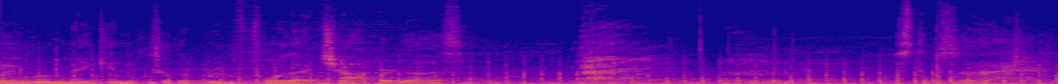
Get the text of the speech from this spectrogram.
way we're making it to the roof before that chopper does. Step aside.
